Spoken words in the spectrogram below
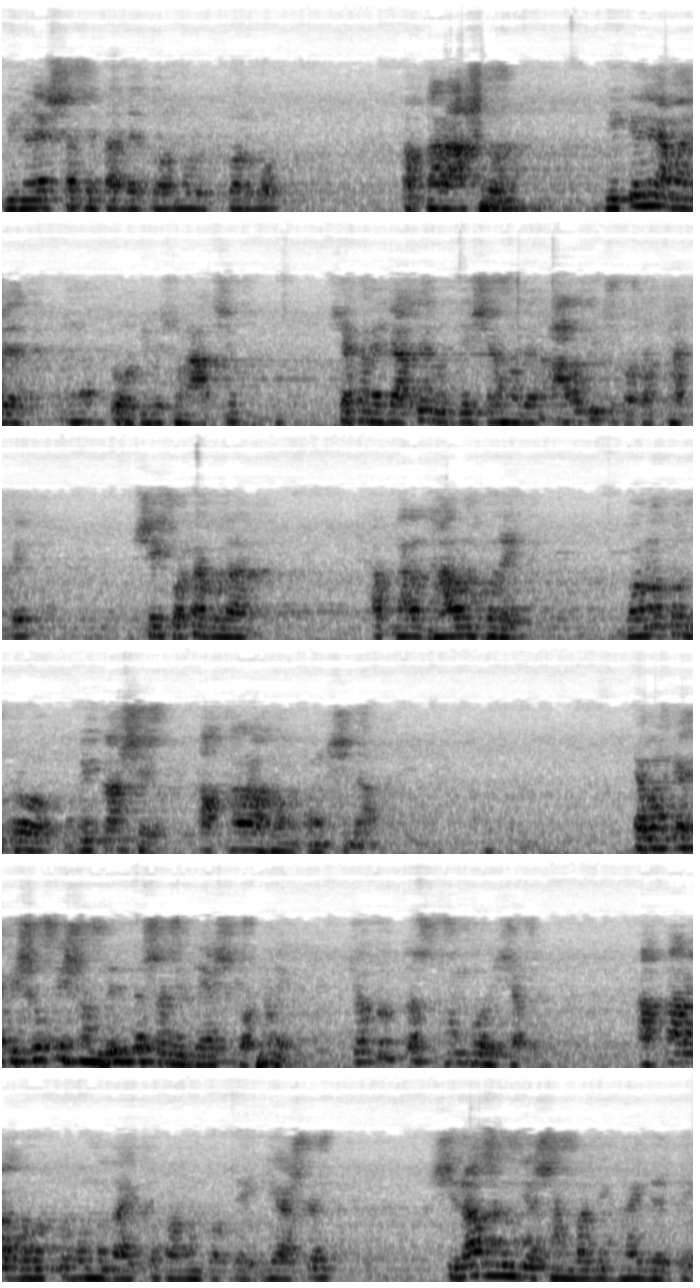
বিনয়ের সাথে তাদেরকে অনুরোধ করব। আপনারা আসুন। বিকেলে আমাদের মুক্ত অধিবেশন আছে। সেখানে জাতির উদ্দেশ্যে আমাদের আরও কিছু কথা থাকবে, সেই কথাগুলা আপনারা ধারণ করে গণতন্ত্র বিকাশে আপনারা হন অংশীদার। এবং একটি সুখী সমৃদ্ধশালী দেশ গঠনে চতুর্থ স্তম্ভ হিসাবে আপনারা গুরুত্বপূর্ণ দায়িত্ব পালন করতে এগিয়ে আসবেন সিরাজগঞ্জের সাংবাদিক ভাইদেরকে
